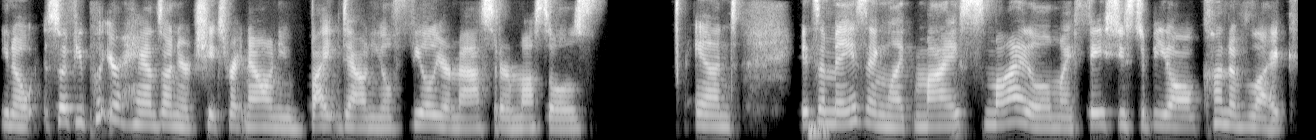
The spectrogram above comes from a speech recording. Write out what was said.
you know, so if you put your hands on your cheeks right now and you bite down, you'll feel your masseter muscles and it's amazing. Like my smile, my face used to be all kind of like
